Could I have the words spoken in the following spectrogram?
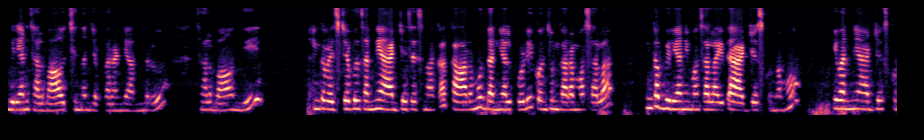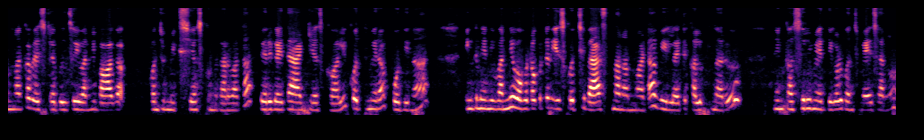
బిర్యానీ చాలా బాగా వచ్చిందని చెప్పారండి అందరూ. చాలా బాగుంది. ఇంకా వెజిటేబుల్స్ అన్ని యాడ్ చేసేసినాక కారము ధనియాల పొడి కొంచెం గరం మసాలా ఇంకా బిర్యానీ మసాలా అయితే యాడ్ చేసుకున్నాము. ఇవన్నీ యాడ్ చేసుకున్నాక వెజిటేబుల్స్ ఇవన్నీ బాగా కొంచెం మిక్స్ చేసుకున్న తర్వాత పెరుగు అయితే యాడ్ చేసుకోవాలి. కొత్తిమీర పుదీనా. ఇంక నేను ఇవన్నీ ఒకటొకటి తీసుకొచ్చి వేస్తున్నాను అనమాట వీళ్ళైతే కలుపుతున్నారు. నేను కసూరి మేతి కూడా కొంచెం వేసాను.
